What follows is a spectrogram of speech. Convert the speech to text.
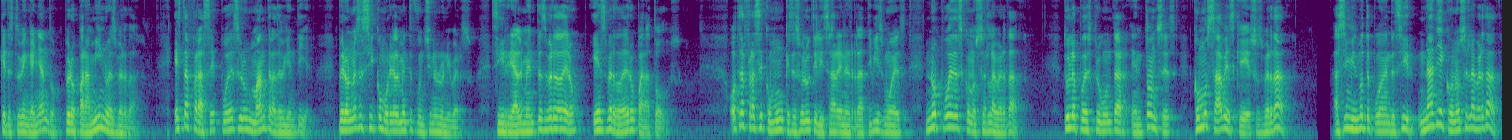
que te estuve engañando, pero para mí no es verdad. Esta frase puede ser un mantra de hoy en día, pero no es así como realmente funciona el universo. Si realmente es verdadero, es verdadero para todos. Otra frase común que se suele utilizar en el relativismo es, no puedes conocer la verdad, Tú le puedes preguntar, entonces, ¿cómo sabes que eso es verdad? Asimismo te pueden decir, nadie conoce la verdad.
